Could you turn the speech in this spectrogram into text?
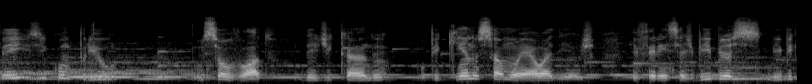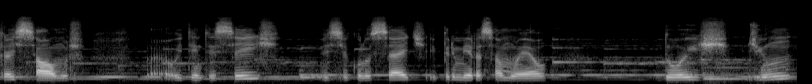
fez e cumpriu o seu voto, dedicando pequeno Samuel a Deus. Referências bíblias, bíblicas, Salmos 86, né, versículo 7 e 1 Samuel 2, de 1,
